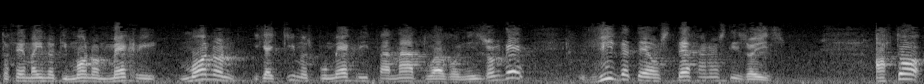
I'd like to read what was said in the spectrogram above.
το θέμα είναι ότι μόνο μέχρι μόνον για εκείνους που μέχρι θανάτου αγωνίζονται δίδεται ο Στέφανος της ζωής. Αυτό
